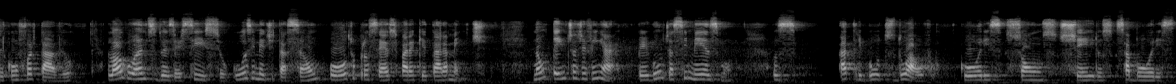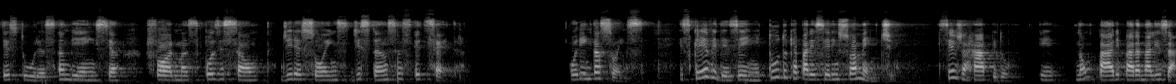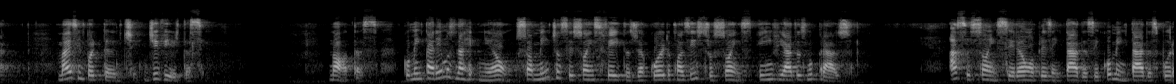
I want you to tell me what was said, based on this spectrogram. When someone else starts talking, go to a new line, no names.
e confortável. Logo antes do exercício, use meditação ou outro processo para aquietar a mente. Não tente adivinhar, pergunte a si mesmo os atributos do alvo: cores, sons, cheiros, sabores, texturas, ambiência, formas, posição, direções, distâncias, etc. Orientações: escreva e desenhe tudo que aparecer em sua mente. Seja rápido e não pare para analisar. Mais importante, divirta-se. Notas: comentaremos na reunião somente as sessões feitas de acordo com as instruções e enviadas no prazo. As sessões serão apresentadas e comentadas por ordem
